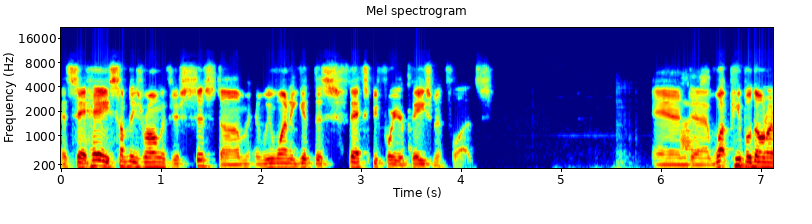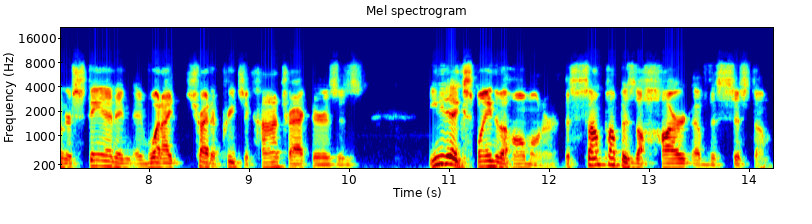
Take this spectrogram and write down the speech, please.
and say hey something's wrong with your system and we want to get this fixed before your basement floods. And uh, what people don't understand and, and what i try to preach to contractors is you need to explain to the homeowner the sump pump is the heart of the system.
